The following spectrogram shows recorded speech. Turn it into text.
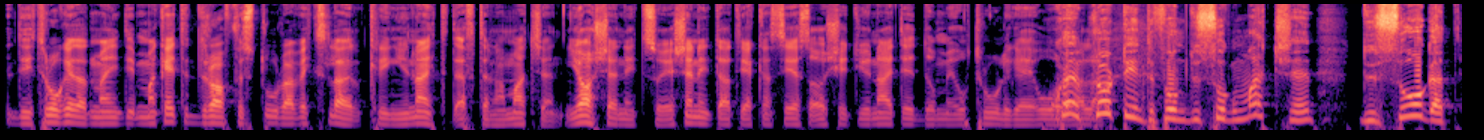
det är tråkigt att man inte, man kan inte dra för stora växlar kring United efter den här matchen Jag känner inte så, jag känner inte att jag kan säga så oh shit United, de är otroliga i år Självklart inte, för om du såg matchen, du såg att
